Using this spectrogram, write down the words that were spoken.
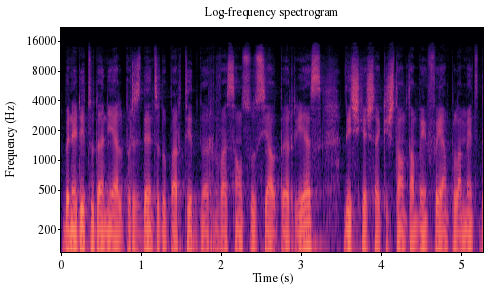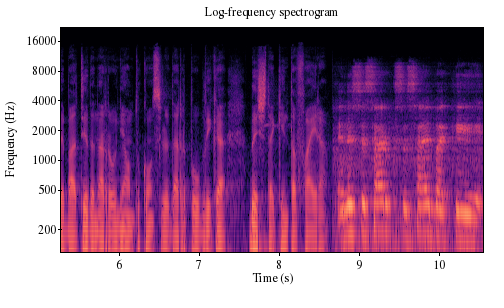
Benedito Daniel, presidente do Partido da Renovação Social PRS, diz que esta questão também foi amplamente debatida na reunião do Conselho da República desta quinta-feira. É necessário que se saiba que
